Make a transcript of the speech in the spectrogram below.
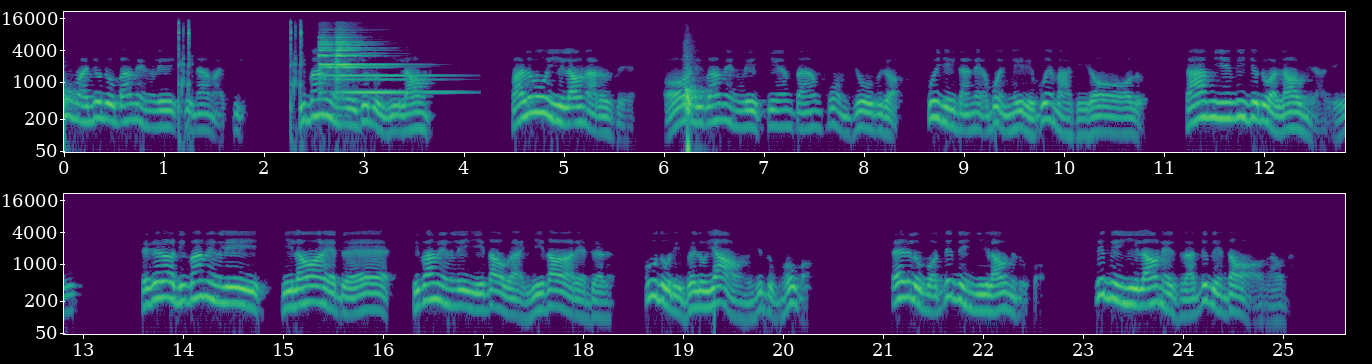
ဥပမာကျုပ်တို့ပန်းပင်ကလေးရှင်းနာမှာရှိဒီပန်းပင်ကလေးကျုပ်တို့ရေလောင်းဘာလို့ရေလောင်းတာတော့ဆိုရင်ဩဒီပန်းပင်ကလေးကျင်းပန်းဖွံ့ဖြိုးပြီးတော့ပွင့်ချိန်တန်တဲ့အပွင့်လေးတွေပွင့်ပါစီတော့လို့ဒါမြင်ပြီးကျုပ်တို့ကလောင်းနေတာလေတကယ်တော့ဒီပန်းပင်ကလေးရေလောင်းရတဲ့အတွက်ဒီပန်းပင်ကလေးရေတောက်ကရေတောက်ရတဲ့အတွက်ကုသိုလ်တွေဘယ်လိုရအောင်လဲကျုပ်တို့မဟုတ်ပါဘူးအဲဒီလိုပေါ့တစ်ပင်ရေလောင်းတယ်လို့ပေါ့တစ်ပင်ရေလောင်းတယ်ဆိုတာတစ်ပင်တောက်အောင်လောင်းတာ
